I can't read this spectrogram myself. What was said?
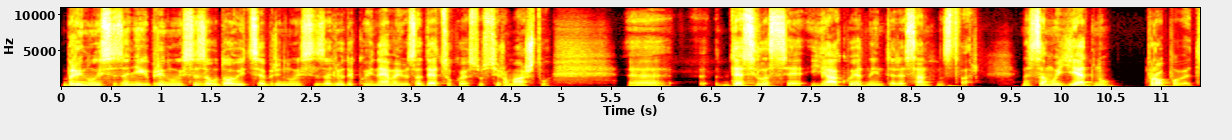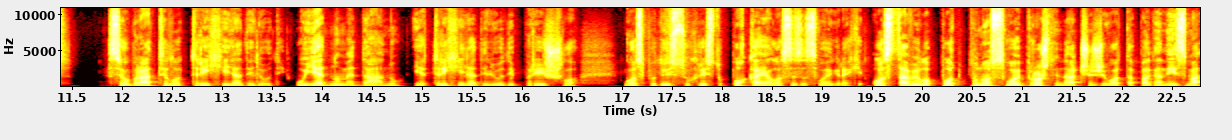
brinuli se za njih, brinuli se za udovice, brinuli se za ljude koji nemaju, za decu koja su u siromaštvu. E, desila se jako jedna interesantna stvar na samo jednu propoved se obratilo 3000 ljudi. U jednome danu je 3000 ljudi prišlo gospodu Isusu Hristu, pokajalo se za svoje grehe, ostavilo potpuno svoj prošli način života paganizma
